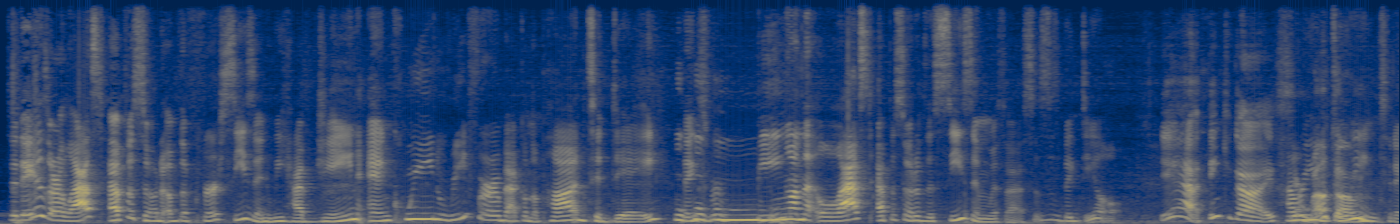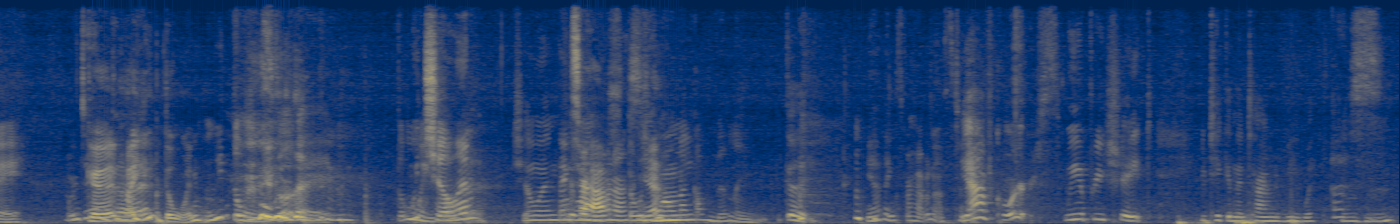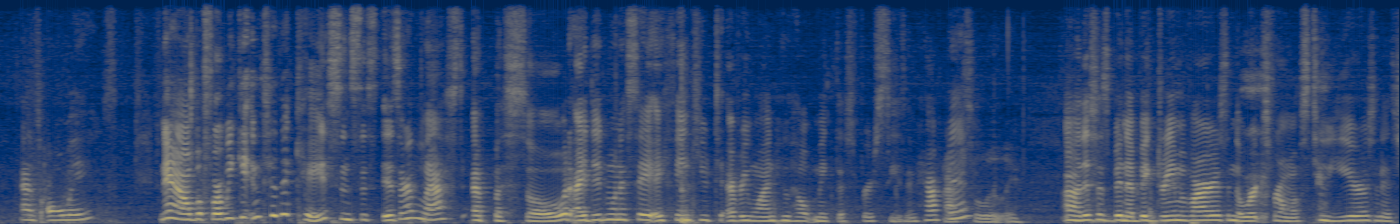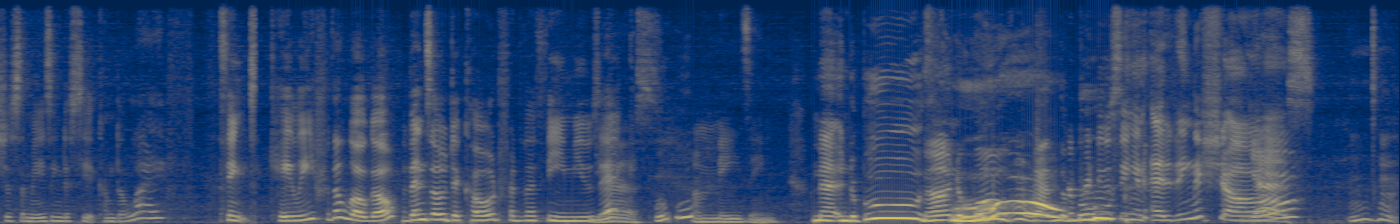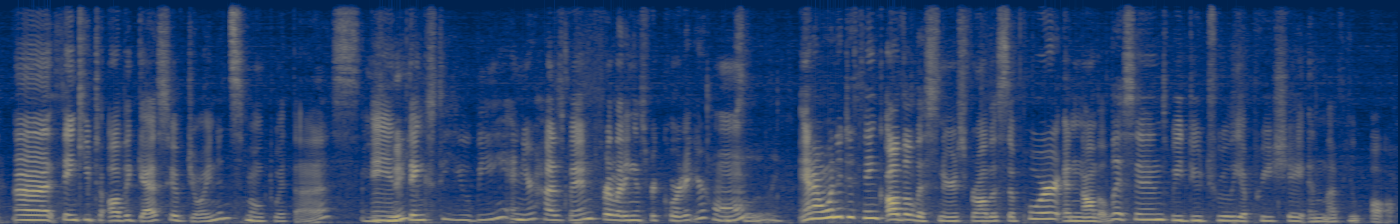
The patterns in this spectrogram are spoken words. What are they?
Today is our last episode of the first season. We have Jane and Queen Reefer back on the pod today. Thanks for being on the last episode of the season with us. This is a big deal. Yeah, thank you guys. How You're are you welcome. doing today? We're doing good. How you doing? We doing good. Doing chillin'? good. Chilling. Thanks for having us. Those Yeah. one- like a villain. Good. Yeah, thanks for having us. Tonight. Yeah, of course. We appreciate you taking the time to be with us, mm-hmm. as always. Now, before we get into the case, since this is our last episode, I did want to say a thank you to everyone who helped make this first season happen. Absolutely. Uh, this has been a big dream of ours in the works for almost two years, and it's just amazing to see it come to life. Thanks Kaylee for the logo, Benzo Decode for the theme music, Yes. Woo, woo. Amazing. Matt in the booth Matt in the booth. Matt in the booth. for producing and editing the show. Yes. Uh, thank you to all the guests who have joined and smoked with us, and Mhm. thanks to you, B, and your husband for letting us record at your home. Absolutely. And I wanted to thank all the listeners for all the support and all the listens. We do truly appreciate and love you all.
